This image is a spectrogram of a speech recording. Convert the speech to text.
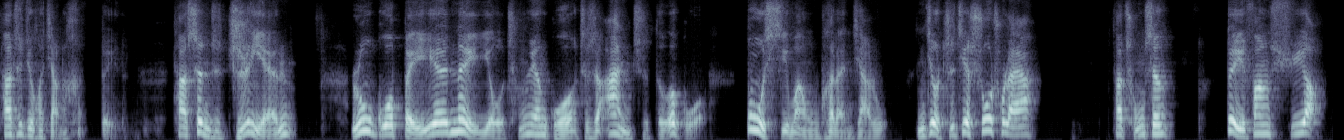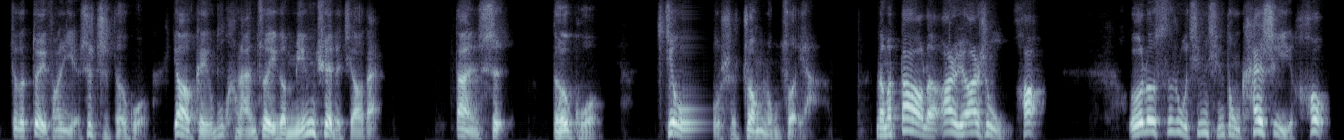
他这句话讲的很对的。他甚至直言，如果北约内有成员国，这是暗指德国，不希望乌克兰加入，你就直接说出来啊。他重申，对方需要这个对方也是指德国，要给乌克兰做一个明确的交代。但是德国就是装聋作哑。那么到了二月二十五号。俄罗斯入侵行动开始以后，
